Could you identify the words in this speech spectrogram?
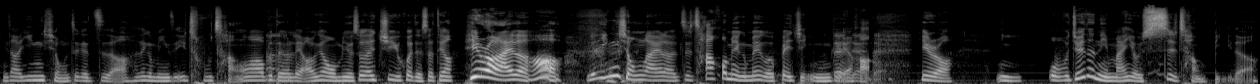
你知道“英雄”这个字啊，那个名字一出场哇不得了！你看我们有时候在聚会的时候听到 “Hero 来了”哈，英雄来了，只差后面有没有个背景音乐哈。Hero，你我我觉得你蛮有市场比的，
